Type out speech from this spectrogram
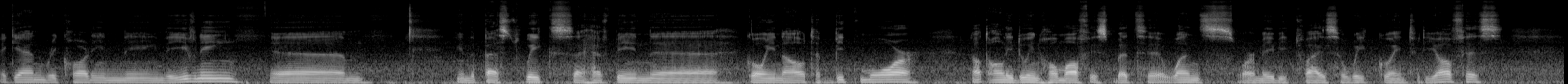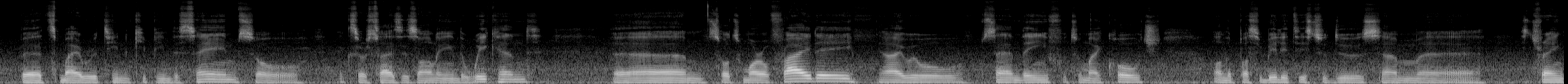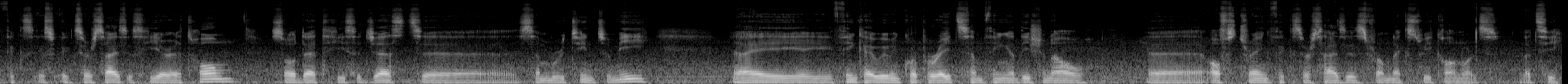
again recording in the evening. Um, in the past weeks, I have been uh, going out a bit more, not only doing home office, but uh, once or maybe twice a week going to the office. But my routine keeping the same, so exercises only in the weekend. Um, so tomorrow, Friday, I will send the info to my coach on the possibilities to do some uh, strength ex- exercises here at home so that he suggests uh, some routine to me. I think I will incorporate something additional uh, of strength exercises from next week onwards. Let's see.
